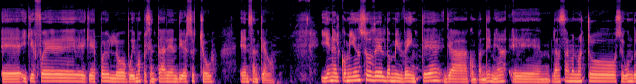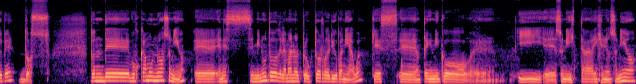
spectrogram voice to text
eh, y que fue que después lo pudimos presentar en diversos shows en Santiago. Y en el comienzo del 2020, ya con pandemia, lanzamos nuestro segundo EP, 2, donde buscamos un nuevo sonido. Eh, en ese minuto, de la mano del productor Rodrigo Paniagua, que es eh, un técnico y sonista, ingeniero en sonido,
